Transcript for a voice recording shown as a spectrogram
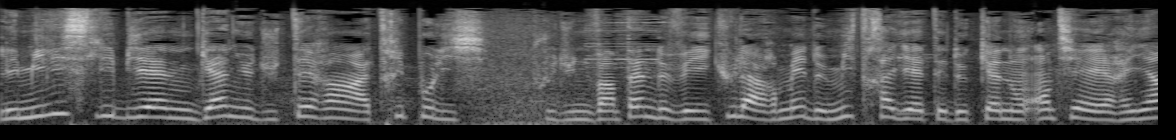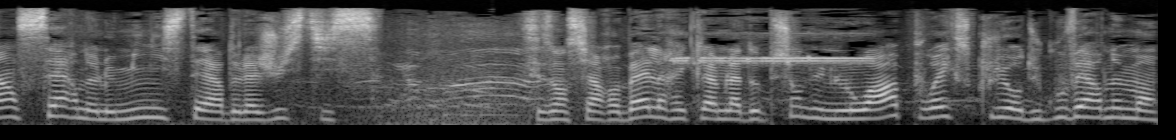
Les milices libyennes gagnent du terrain à Tripoli. Plus d'une vingtaine de véhicules armés de mitraillettes et de canons antiaériens cernent le ministère de la Justice. Ces anciens rebelles réclament l'adoption d'une loi pour exclure du gouvernement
